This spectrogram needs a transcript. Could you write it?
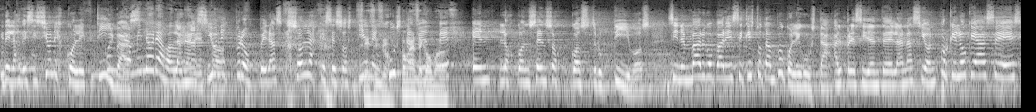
de las decisiones colectivas. 50.000 horas va a Las naciones esto. prósperas son las que se sostienen Sí, sí, sí. Pónganse cómodos. justamente en los consensos constructivos. Sin embargo, parece que esto tampoco le gusta al presidente de la nación, porque lo que hace es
